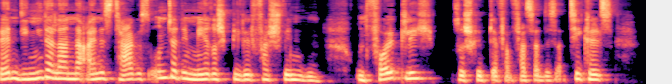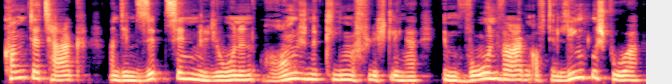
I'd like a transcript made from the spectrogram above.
werden die Niederlande eines Tages unter dem Meeresspiegel verschwinden und folglich, so schrieb der Verfasser des Artikels, kommt der Tag, an dem 17 Millionen orangene Klimaflüchtlinge im Wohnwagen auf der linken Spur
